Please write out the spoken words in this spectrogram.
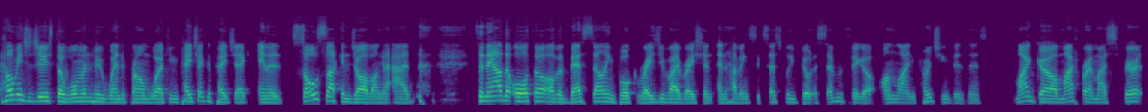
help me introduce the woman who went from working paycheck to paycheck in a soul sucking job, I'm going to add, to now the author of a best selling book, Raise Your Vibration, and having successfully built a seven figure online coaching business. My girl, my friend, my spirit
